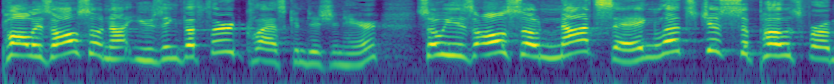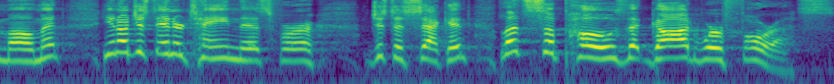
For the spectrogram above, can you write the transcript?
Paul is also not using the third class condition here. So he is also not saying, let's just suppose for a moment, you know, just entertain this for just a second. Let's suppose that God were for us.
